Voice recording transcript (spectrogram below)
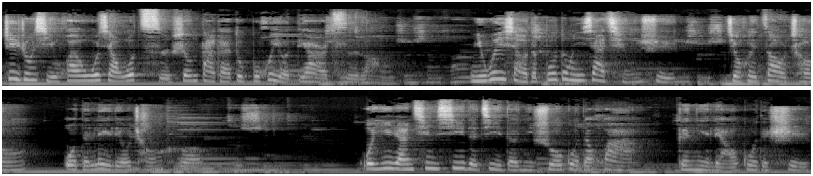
这种喜欢，我想我此生大概都不会有第二次了。你微小的波动一下情绪，就会造成。我的泪流成河，我依然清晰地记得你说过的话，跟你聊过的事，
